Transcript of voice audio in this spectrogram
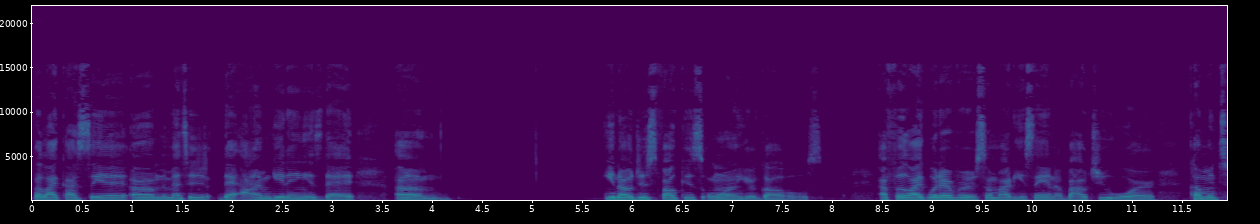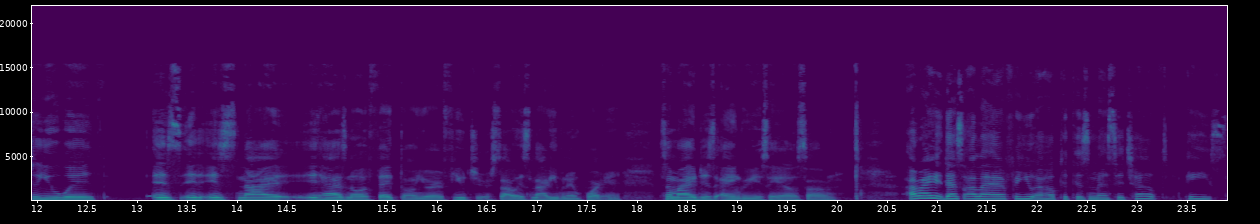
But like I said, um, the message that I'm getting is that, um, you know, just focus on your goals. I feel like whatever somebody is saying about you or coming to you with is it it's not it has no effect on your future. So it's not even important. Somebody just angry as hell. So all right, that's all I have for you. I hope that this message helped. Peace.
